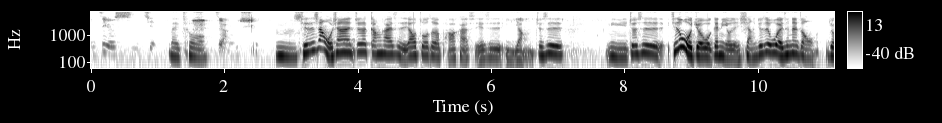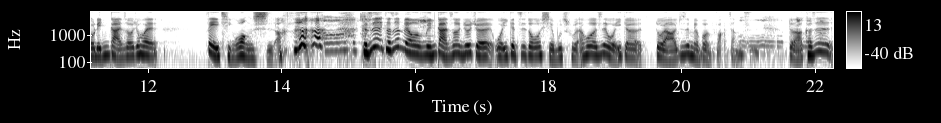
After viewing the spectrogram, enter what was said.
你自己的时间，没错，这样子。嗯，其实像我现在就是刚开始要做这个 podcast 也是一样，就是你就是其实我觉得我跟你有点像，就是我也是那种有灵感之后就会废寝忘食啊。可是可是没有灵感的时候，你就觉得我一个字都写不出来，或者是我一个对啊，就是没有办法这样子。对啊，可是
